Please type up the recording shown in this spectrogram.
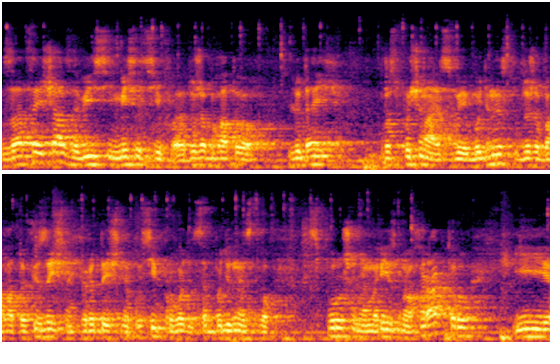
За цей час, за 8 місяців, е, дуже багато людей розпочинають своє будівництво. Дуже багато фізичних, юридичних осіб проводяться будівництво з порушеннями різного характеру. І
